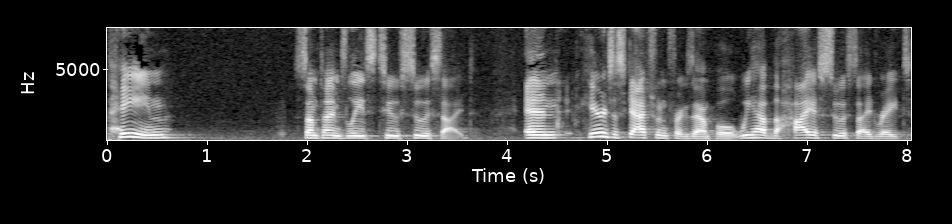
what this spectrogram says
pain sometimes leads to suicide. And here in Saskatchewan, for example, we have the highest suicide rate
